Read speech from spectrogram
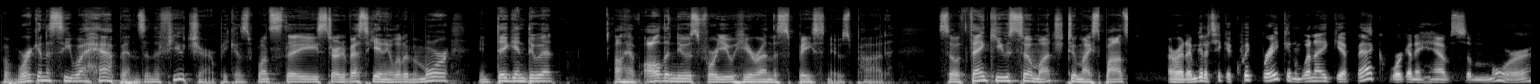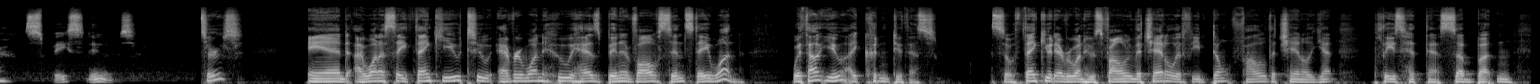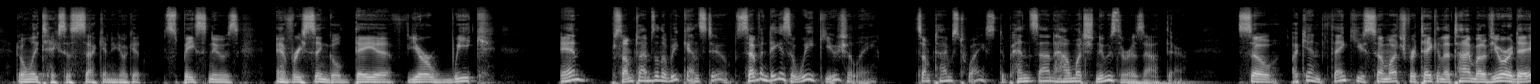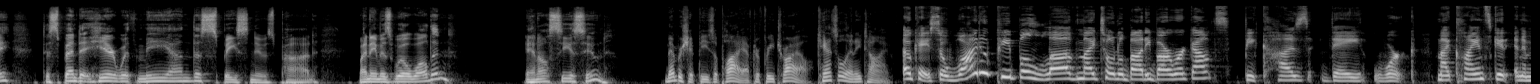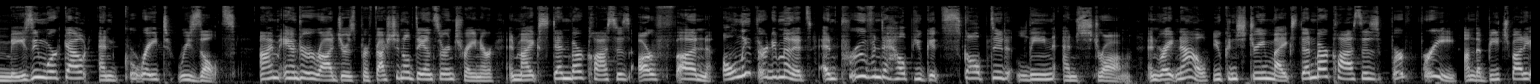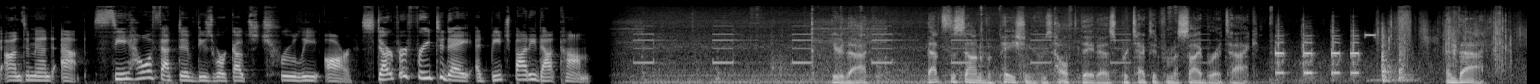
But we're going to see what happens in the future because once they start investigating a little bit more and dig into it, I'll have all the news for you here on the Space News Pod. So thank you so much to my sponsor. All right, I'm going to take a quick break, and when I get back, we're going to have some more space news. Sirs, and I want to say thank you to everyone who has been involved since day one. Without you, I couldn't do this. So thank you to everyone who's following the channel. If you don't follow the channel yet, please hit that sub button. It only takes a second. You'll get space news every single day of your week and sometimes on the weekends too. Seven days a week, usually, sometimes twice. Depends on how much news there is out there. So, again, thank you so much for taking the time out of your day to spend it here with me on the Space News Pod. My name is Will Walden, and I'll see you soon. Membership fees apply after free trial. Cancel anytime. Okay, so why do people love my total body bar workouts? Because they work. My clients get an amazing workout and great results. I'm Andrea Rogers, professional dancer and trainer, and my Extend Bar classes are fun, only 30 minutes, and proven to help you get sculpted, lean, and strong. And right now, you can stream my Extend Bar classes for free on the Beachbody On Demand app. See how effective these workouts truly are. Start for free today at beachbody.com. Hear that? That's the sound of a patient whose health data is protected from a cyber attack. And that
